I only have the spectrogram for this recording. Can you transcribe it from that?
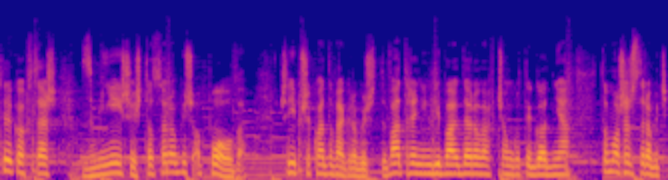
tylko chcesz zmniejszyć to, co robisz o połowę. Czyli przykładowo, jak robisz dwa treningi balderowe w ciągu tygodnia, to możesz zrobić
